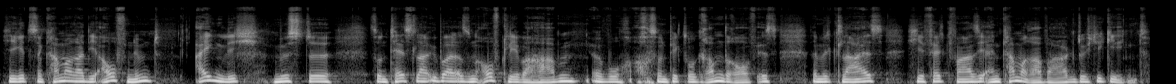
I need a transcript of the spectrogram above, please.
hier gibt es eine Kamera, die aufnimmt eigentlich müsste so ein Tesla überall so einen Aufkleber haben, äh, wo auch so ein Piktogramm drauf ist, damit klar ist, hier fährt quasi ein Kamerawagen durch die Gegend.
